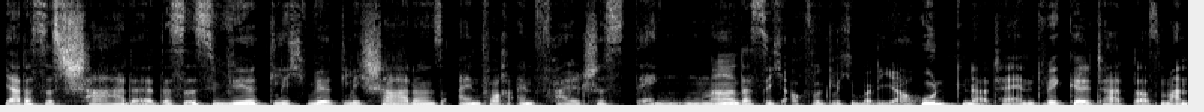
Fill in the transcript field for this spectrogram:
Ja, das ist schade. Das ist wirklich, wirklich schade und ist einfach ein falsches Denken, ne? das sich auch wirklich über die Jahrhunderte entwickelt hat, dass man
